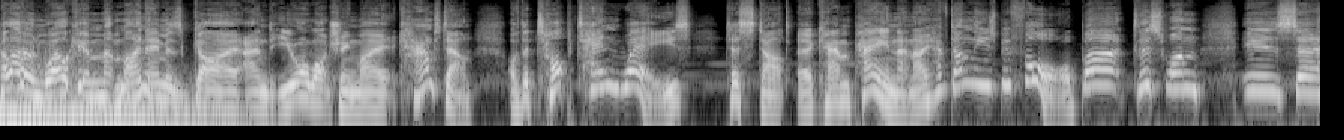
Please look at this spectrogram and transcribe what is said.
Hello and welcome. My name is Guy, and you are watching my countdown of the top 10 ways to start a campaign. And I have done these before, but this one is uh,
